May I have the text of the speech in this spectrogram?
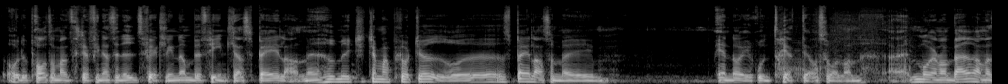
och du pratar om att det ska finnas en utveckling de befintliga spelarna. Men hur mycket kan man plocka ur eh, spelare som är ändå i runt 30-årsåldern. Eh, många av de bärande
